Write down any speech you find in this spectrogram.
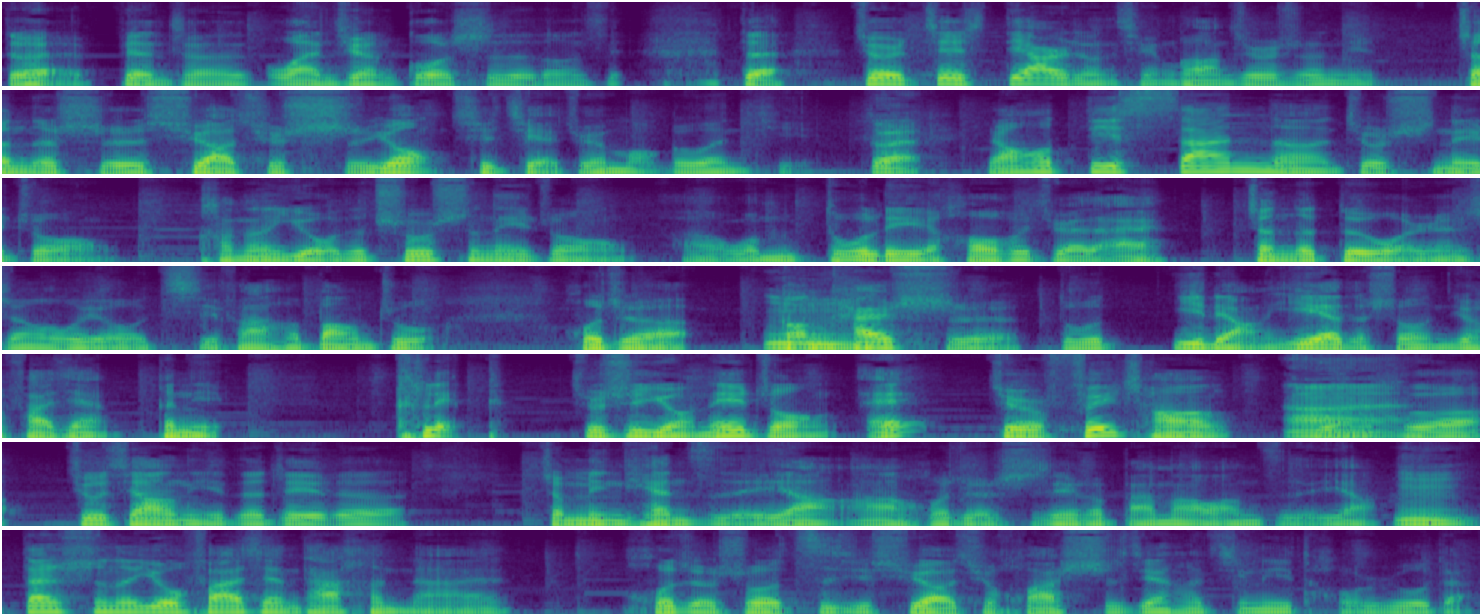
对，变成完全过时的东西。对，就是这是第二种情况，就是说你真的是需要去实用去解决某个问题。对，然后第三呢，就是那种可能有的书是那种呃，我们读了以后会觉得，哎，真的对我人生会有启发和帮助，或者刚嗯开始读一两页的时候，你就发现跟你 click，就是有那种哎，就是非常吻合，就像你的这个真命天子一样啊，或者是这个白马王子一样。嗯。但是呢，又发现它很难，或者说自己需要去花时间和精力投入的。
